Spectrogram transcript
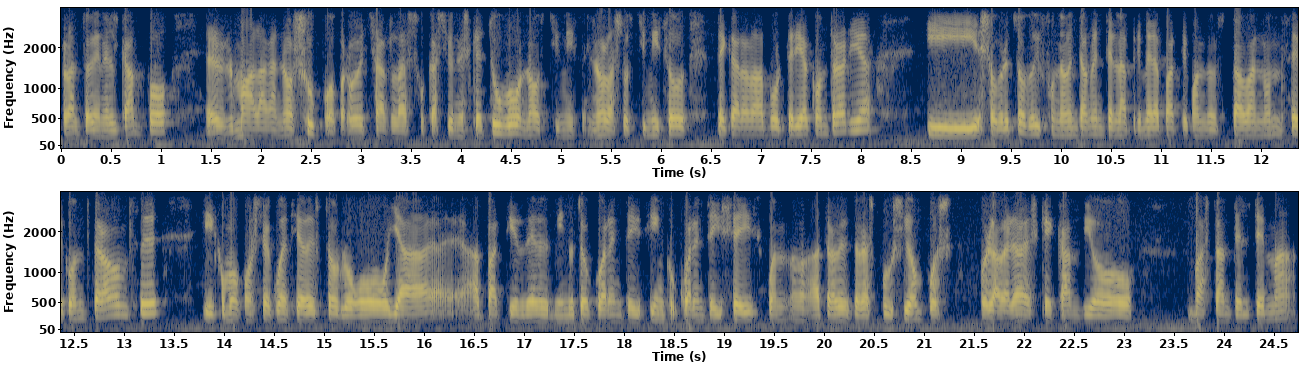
plantó en el campo. El Málaga no supo aprovechar las ocasiones que tuvo, no, las optimizó de cara a la portería contraria y sobre todo y fundamentalmente en la primera parte cuando estaban 11 contra 11 y como consecuencia de esto luego ya eh, a partir del minuto 45 46 cuando a través de la expulsión pues pues la verdad es que cambió bastante el tema,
